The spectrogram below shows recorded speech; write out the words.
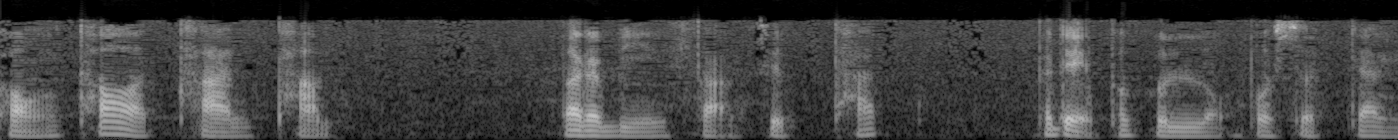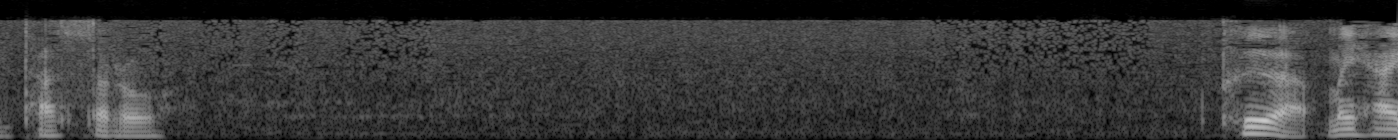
ของทอดทานธรรมบารมีสามสิบทัศพระเดชพระคุณหลวงปู่สดจันทัสโรเพื่อไม่ให้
